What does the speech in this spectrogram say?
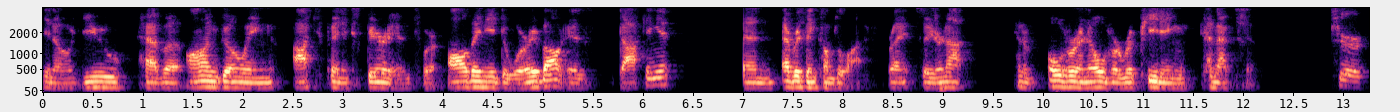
you know you have an ongoing occupant experience where all they need to worry about is docking it and everything comes alive right so you're not kind of over and over repeating connection. Sure.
